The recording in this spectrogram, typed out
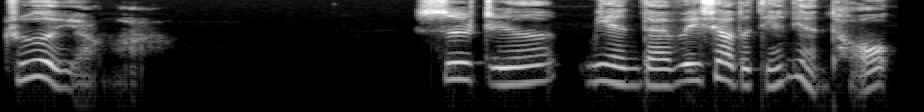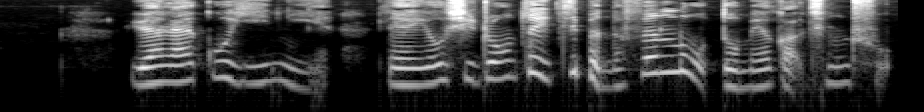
这样啊。”苏哲面带微笑的点点头。原来顾以你连游戏中最基本的分路都没有搞清楚，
